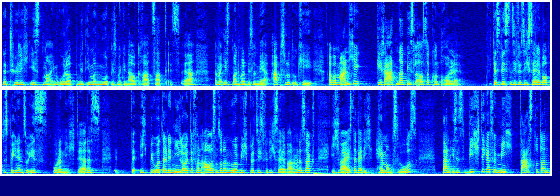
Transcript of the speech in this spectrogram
natürlich isst man im Urlaub nicht immer nur, bis man genau grad satt ist. Ja? Man isst manchmal ein bisschen mehr, absolut okay. Aber manche geraten da ein bisschen außer Kontrolle. Das wissen sie für sich selber, ob das bei ihnen so ist oder nicht. Ja? Das, ich beurteile nie Leute von außen, sondern nur, wie spürt sich für dich selber an. Und wenn du sagst, ich weiß, da werde ich hemmungslos, dann ist es wichtiger für mich, dass du dann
